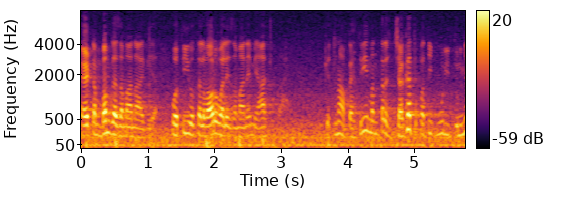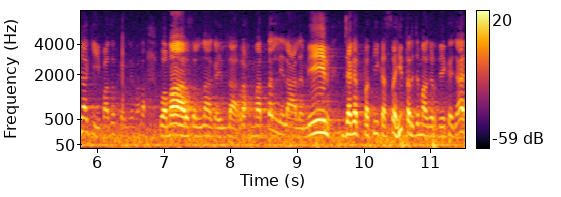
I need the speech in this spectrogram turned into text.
ایٹم بم کا زمانہ آ گیا، وہ تیر و تلواروں والے زمانے میں آ چکا ہے۔ کتنا بہترین منتر جگت پتی پوری دنیا کی حفاظت کرنے والا۔ ومار صلی کا اللہ رحمت للعالمین جگت پتی کا صحیح ترجمہ اگر دیکھا جائے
